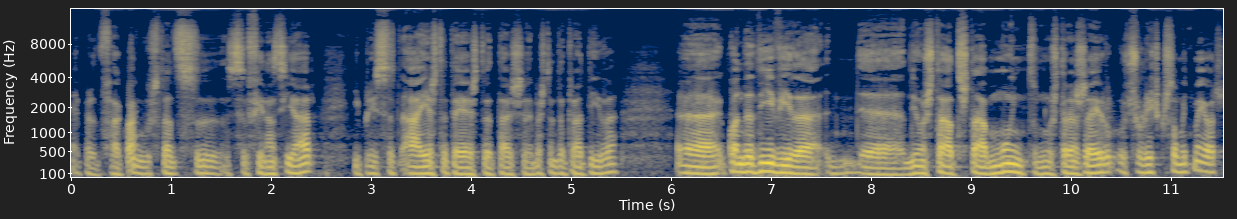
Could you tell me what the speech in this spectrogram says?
é para, de facto, o Estado se, se, financiar e, por isso, há esta, até esta taxa bastante atrativa. Uh, quando a dívida de, um Estado está muito no estrangeiro, os riscos são muito maiores.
